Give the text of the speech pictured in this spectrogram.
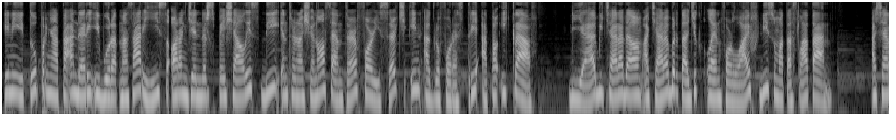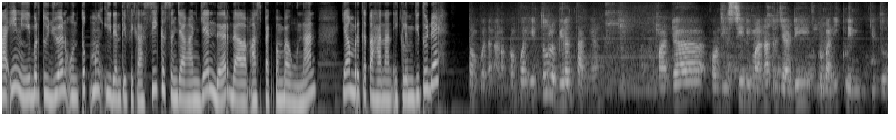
Ini itu pernyataan dari Ibu Ratnasari, seorang gender specialist di International Center for Research in Agroforestry atau ICRAF. Dia bicara dalam acara bertajuk Land for Life di Sumatera Selatan. Acara ini bertujuan untuk mengidentifikasi kesenjangan gender dalam aspek pembangunan yang berketahanan iklim gitu deh. Perempuan dan anak perempuan itu lebih rentan ya pada kondisi di mana terjadi perubahan iklim gitu.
